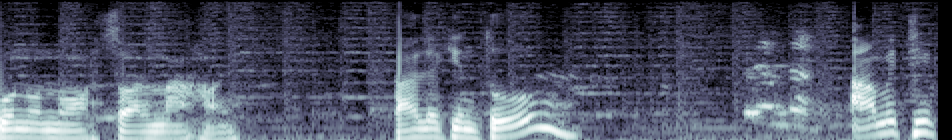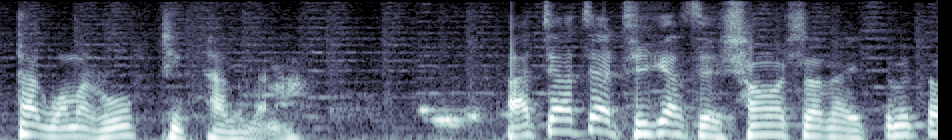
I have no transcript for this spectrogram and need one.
কোনো নড়চড় না হয়। তাহলে কিন্তু আমি ঠিক থাকব আমার রূপ ঠিক থাকবে না। আচ্ছা আচ্ছা ঠিক আছে সমস্যা নাই। তুমি তো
